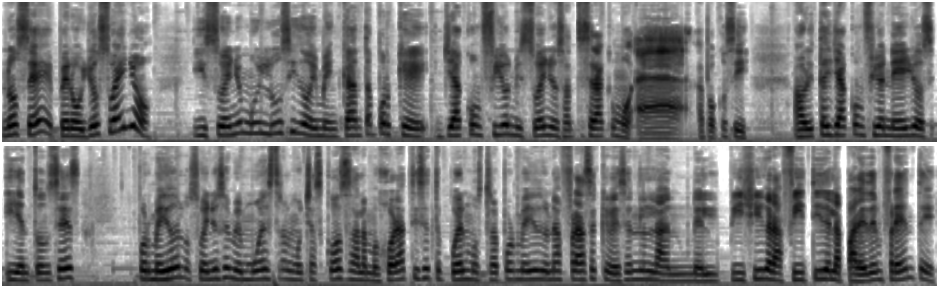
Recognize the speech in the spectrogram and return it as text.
no sé, pero yo sueño y sueño muy lúcido y me encanta porque ya confío en mis sueños. Antes era como, ah, ¿a poco sí? Ahorita ya confío en ellos y entonces por medio de los sueños se me muestran muchas cosas. A lo mejor a ti se te pueden mostrar por medio de una frase que ves en, el pichi graffiti de la pared de enfrente.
